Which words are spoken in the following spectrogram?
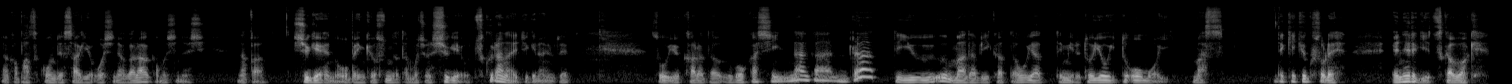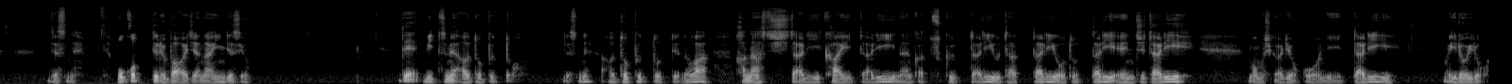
なんかパソコンで作業をしながらかもしれないし、なんか手芸のお勉強するんだったらもちろん手芸を作らないといけないので、そういう体を動かしながらっていう学び方をやってみると良いと思います。で、結局それエネルギー使うわけですね。怒ってる場合じゃないんですよ。で、三つ目アウトプットですね。アウトプットっていうのは話したり書いたり、なんか作ったり、歌ったり、踊ったり、演じたり、もしくは旅行に行ったり、いろいろ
